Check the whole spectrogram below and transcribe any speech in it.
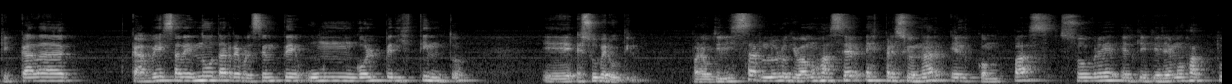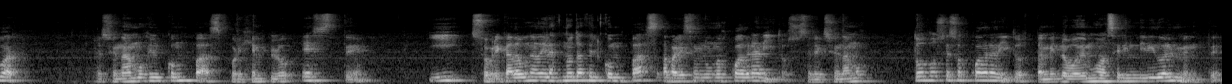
que cada cabeza de nota represente un golpe distinto, eh, es súper útil. Para utilizarlo lo que vamos a hacer es presionar el compás sobre el que queremos actuar. Presionamos el compás, por ejemplo este, y sobre cada una de las notas del compás aparecen unos cuadraditos. Seleccionamos todos esos cuadraditos, también lo podemos hacer individualmente.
